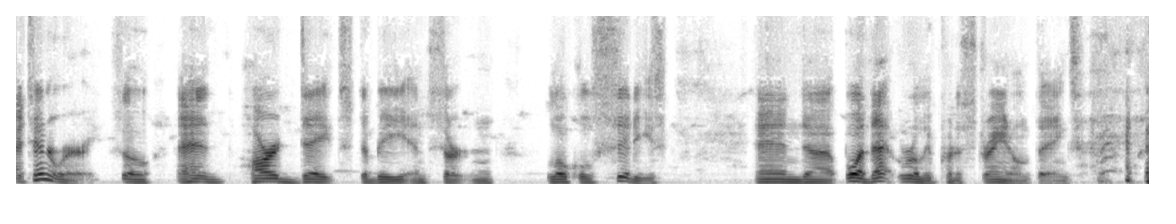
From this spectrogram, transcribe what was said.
itinerary. So I had hard dates to be in certain local cities. And uh, boy, that really put a strain on things.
